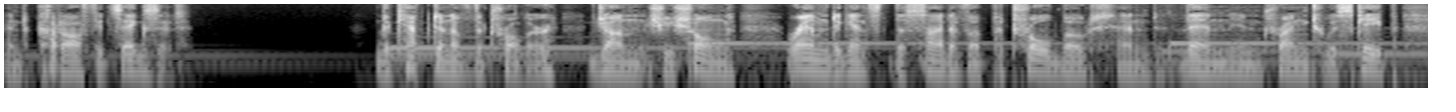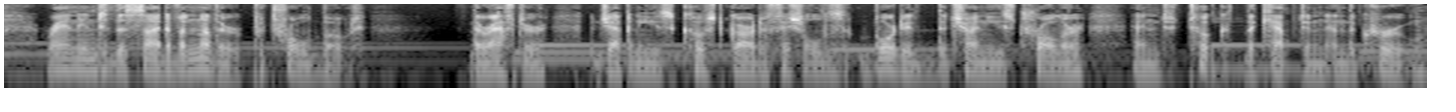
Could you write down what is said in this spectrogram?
and cut off its exit. The captain of the trawler, Zhan Qixiong, rammed against the side of a patrol boat and then, in trying to escape, ran into the side of another patrol boat. Thereafter, Japanese Coast Guard officials boarded the Chinese trawler and took the captain and the crew.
